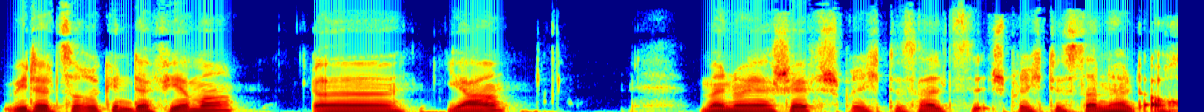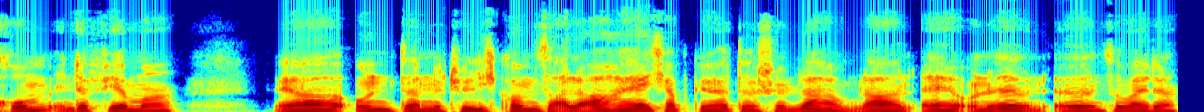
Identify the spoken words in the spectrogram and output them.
Wieder zurück in der Firma. Äh, ja. Mein neuer Chef spricht es halt, spricht es dann halt auch rum in der Firma. Ja, und dann natürlich kommen sie alle, ach hey, ich habe gehört, der Chef bla bla und äh und äh und äh und so weiter.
